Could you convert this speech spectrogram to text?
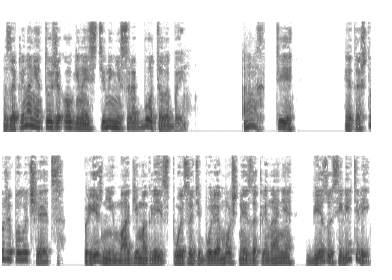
заклинание той же огненной стены не сработало бы. Ах ты! Это что же получается? Прежние маги могли использовать более мощные заклинания без усилителей?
